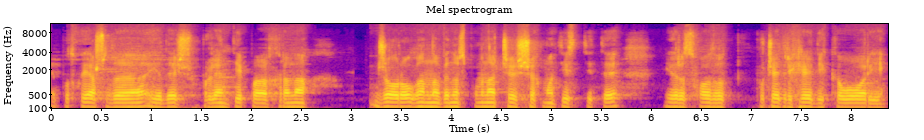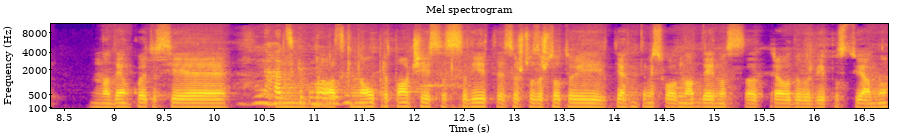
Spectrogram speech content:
е подходящо да ядеш определен тип храна. Джо Роган наведнъж спомена, че шахматистите и разходват по 4000 калории на ден, което си е адски много. Адски много. Предполагам, че и с съдиите също, защото и тяхната мисловна дейност трябва да върви постоянно.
